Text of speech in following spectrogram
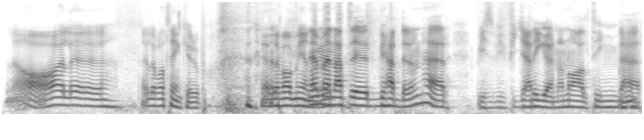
Ja eller, eller vad tänker du på? eller vad menar Nej du? men att eh, vi hade den här, visst vi fick arenan och allting det Mm. här,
